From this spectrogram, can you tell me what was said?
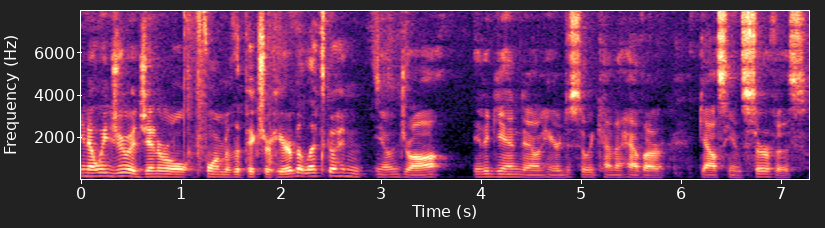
you know, we drew a general form of the picture here, but let's go ahead and, you know, draw it again down here just so we kind of have our Gaussian surface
